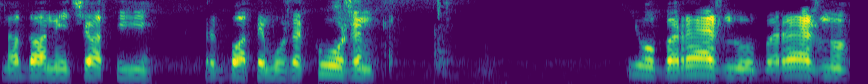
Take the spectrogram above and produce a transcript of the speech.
На даний час її придбати може кожен. І обережно, обережно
